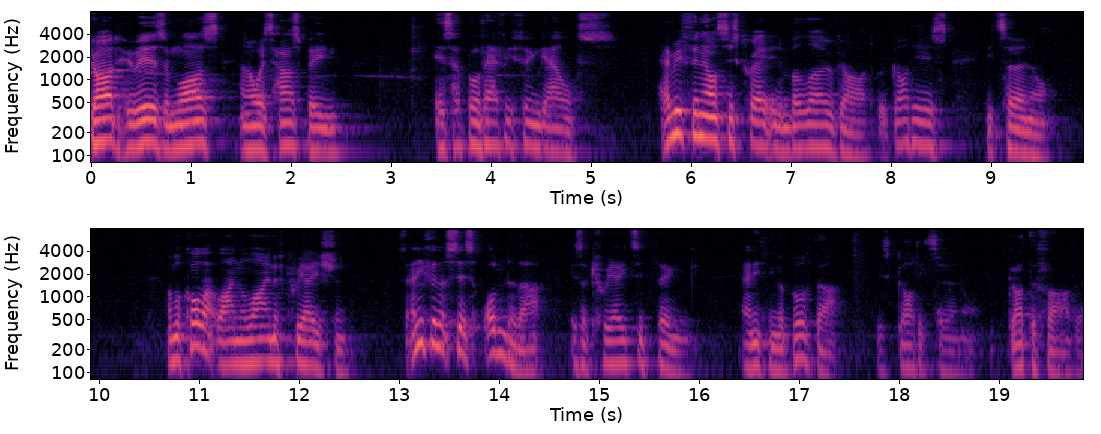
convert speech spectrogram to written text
God, who is and was and always has been, is above everything else. Everything else is created and below God, but God is eternal. And we'll call that line the line of creation. So anything that sits under that is a created thing. Anything above that is God eternal, God the Father.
